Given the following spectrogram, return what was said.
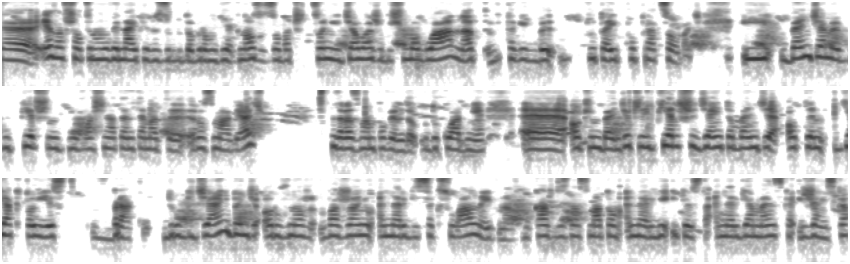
e, ja zawsze o tym mówię, najpierw zrób dobrą diagnozę, zobacz, co nie działa, żebyś mogła nad, tak jakby tutaj popracować. I będziemy w pierwszym dniu właśnie na ten temat e, rozmawiać. Zaraz Wam powiem do, dokładnie e, o czym będzie, czyli pierwszy dzień to będzie o tym, jak to jest w braku. Drugi dzień będzie o równoważeniu energii seksualnej w nas, bo każdy z nas ma tą energię i to jest ta energia męska i żeńska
